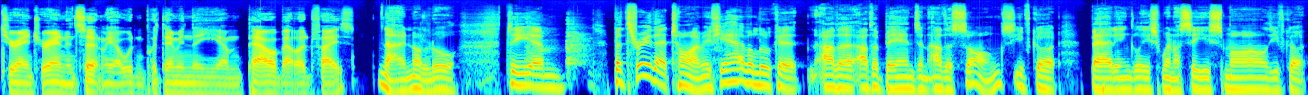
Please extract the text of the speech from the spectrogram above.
Duran Duran, and certainly I wouldn't put them in the um, power ballad phase. No, not at all. The um, but through that time, if you have a look at other other bands and other songs, you've got Bad English, When I See You Smile. You've got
